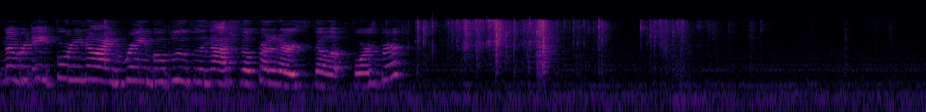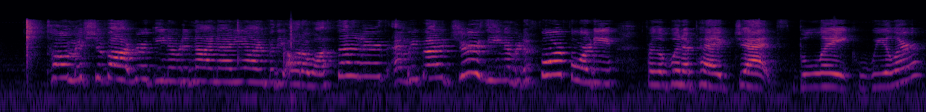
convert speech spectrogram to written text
Numbered 849, Rainbow Blue for the Nashville Predators, Filip Forsberg. Chabot, rookie number to 999 for the Ottawa Senators. And we've got a jersey number to 440 for the Winnipeg Jets, Blake Wheeler.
